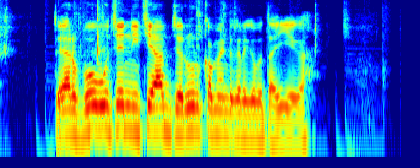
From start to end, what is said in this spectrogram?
तो यार वो मुझे नीचे आप ज़रूर कमेंट करके बताइएगा।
